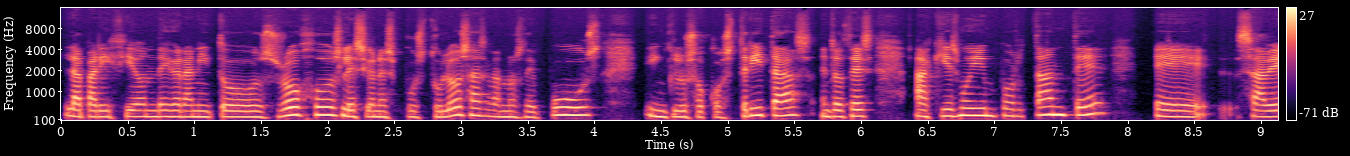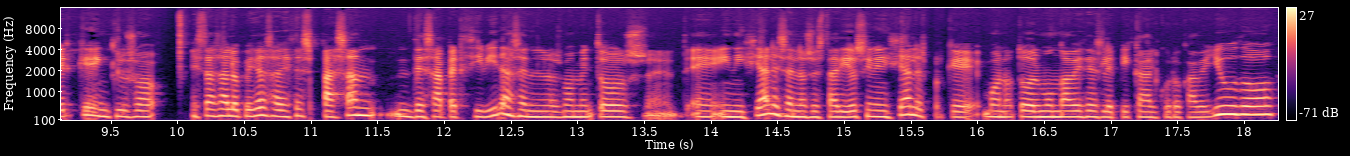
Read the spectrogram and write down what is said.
la aparición de granitos rojos, lesiones pustulosas, granos de pus, incluso costritas. Entonces, aquí es muy importante eh, saber que incluso estas alopecias a veces pasan desapercibidas en los momentos eh, eh, iniciales, en los estadios iniciales, porque bueno, todo el mundo a veces le pica el cuero cabelludo,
